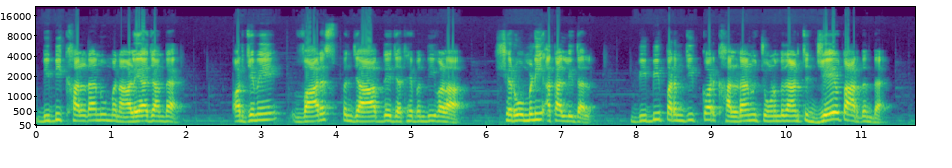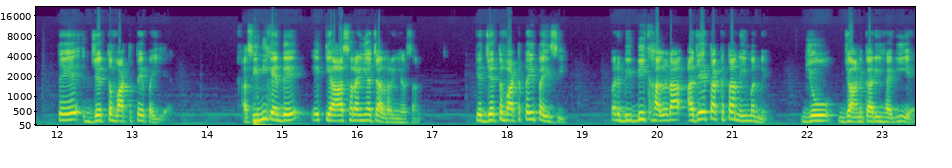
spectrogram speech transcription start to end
ਬੀਬੀ ਖਾਲੜਾ ਨੂੰ ਮਨਾ ਲਿਆ ਜਾਂਦਾ ਹੈ। ਔਰ ਜਿਵੇਂ ਵਾਰਿਸ ਪੰਜਾਬ ਦੇ ਜਥੇਬੰਦੀ ਵਾਲਾ ਸ਼੍ਰੋਮਣੀ ਅਕਾਲੀ ਦਲ ਬੀਬੀ ਪਰਮਜੀਤ ਕੌਰ ਖਾਲੜਾ ਨੂੰ ਚੋਣ ਮੈਦਾਨ 'ਚ ਜੇ ਉਤਾਰ ਦਿੰਦਾ ਤੇ ਜਿੱਤ ਵੱਟ ਤੇ ਪਈ ਹੈ। ਅਸੀਂ ਨਹੀਂ ਕਹਿੰਦੇ ਇਹ ਕਿਆਸ ਰਾਈਆਂ ਚੱਲ ਰਹੀਆਂ ਸਨ ਕਿ ਜਿੱਤ ਵੱਟ ਤੇ ਹੀ ਪਈ ਸੀ, ਪਰ ਬੀਬੀ ਖਾਲੜਾ ਅਜੇ ਤੱਕ ਤਾਂ ਨਹੀਂ ਮੰਨੇ, ਜੋ ਜਾਣਕਾਰੀ ਹੈਗੀ ਹੈ।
